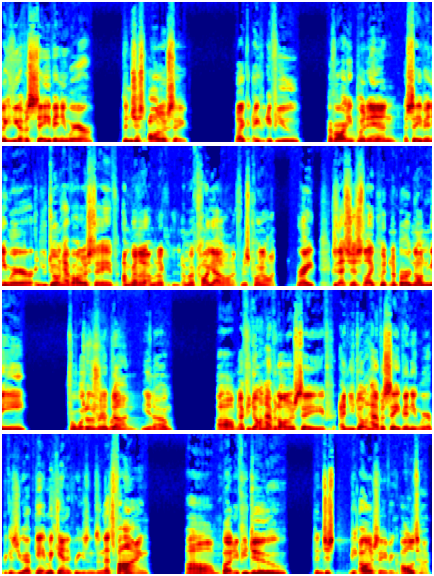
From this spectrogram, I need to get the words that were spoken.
Like, if you have a save anywhere, then just auto save. Like, if, if you have already put in a save anywhere and you don't have autosave, I'm gonna I'm gonna I'm gonna call you out on it from this point on, right? Because that's just like putting a burden on me for what you should have done, you know. Um, now, if you don't have an autosave and you don't have a save anywhere because you have game mechanic reasons, and that's fine. Um, but if you do, then just be autosaving all the time.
